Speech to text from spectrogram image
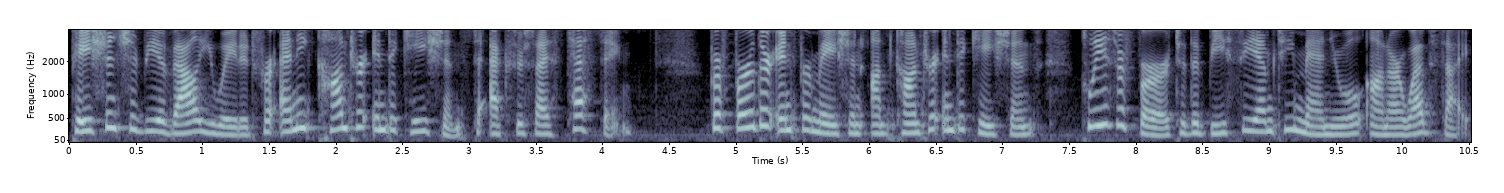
patients should be evaluated for any contraindications to exercise testing, for further information on contraindications, please refer to the BCMT manual on our website.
